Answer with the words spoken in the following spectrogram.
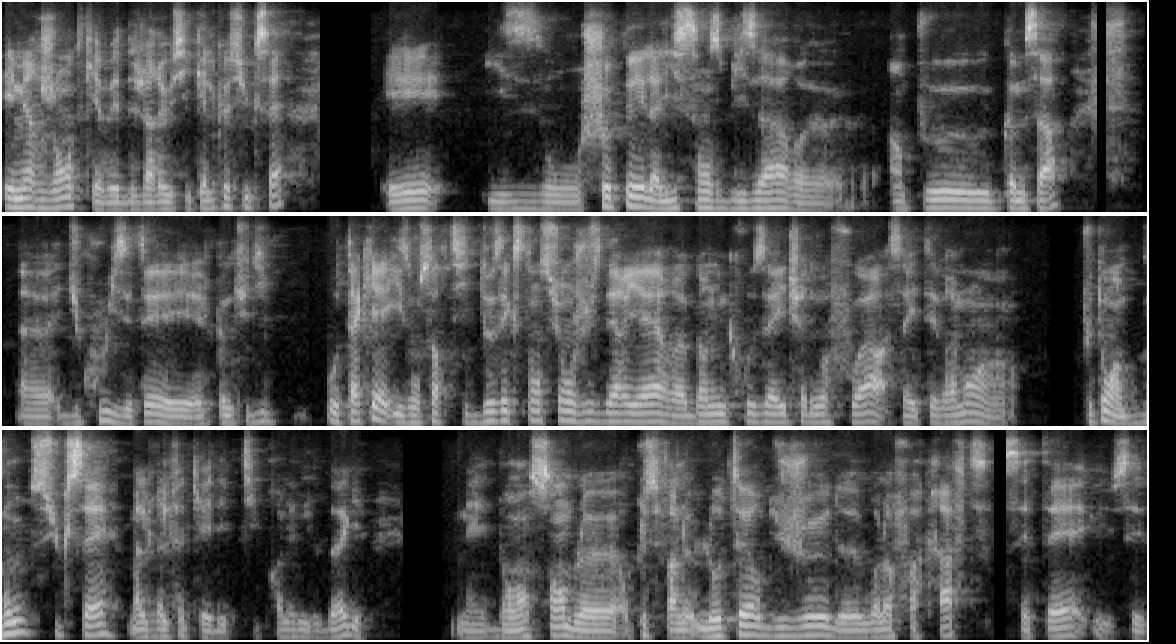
émergente, qui avait déjà réussi quelques succès. Et ils ont chopé la licence Blizzard euh, un peu comme ça. Euh, du coup, ils étaient, comme tu dis, au taquet. Ils ont sorti deux extensions juste derrière, euh, Burning Crusade, Shadow of War. Ça a été vraiment plutôt un bon succès, malgré le fait qu'il y avait des petits problèmes de bugs. Mais dans l'ensemble, euh, en plus, enfin, l'auteur du jeu de World of Warcraft, c'était, c'est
